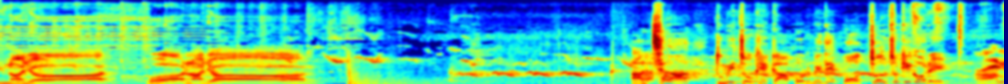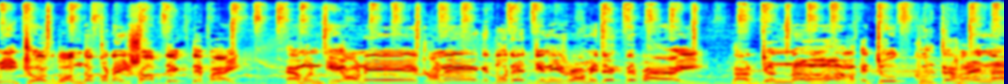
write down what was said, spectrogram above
নজর ও নজর। আচ্ছা তুমি চোখে কাপড় বেঁধে পথ চলছো কি করে? আমি চোখ বন্ধ করেই সব দেখতে পাই। এমনকি অনেক অনেক দূরের জিনিসও আমি দেখতে পাই। তার জন্য আমাকে চোখ খুলতে হয় না।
